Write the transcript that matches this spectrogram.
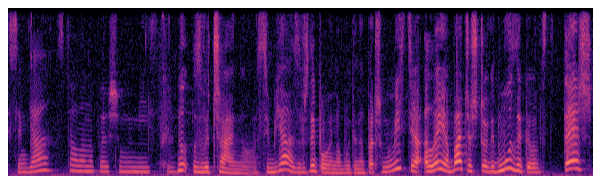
сім'я стала на першому місці. Ну, звичайно, сім'я завжди повинна бути на першому місці, але я бачу, що від музики ви теж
